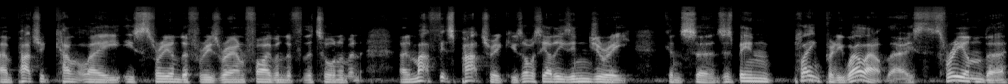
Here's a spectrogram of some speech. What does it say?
Um, Patrick Cantlay is three under for his round, five under for the tournament. And Matt Fitzpatrick, who's obviously had his injury concerns, has been playing pretty well out there. He's three under,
